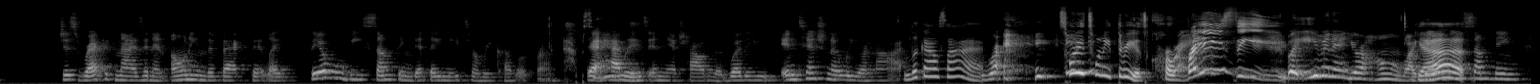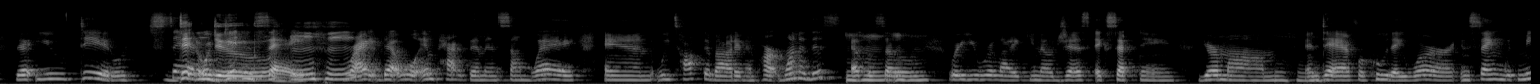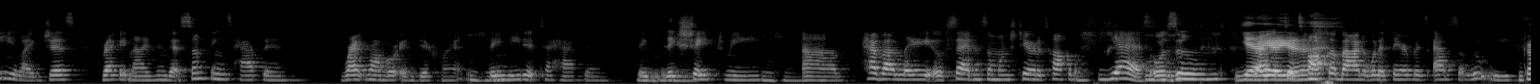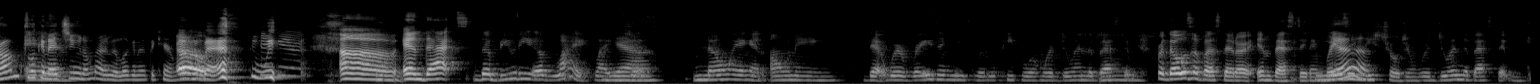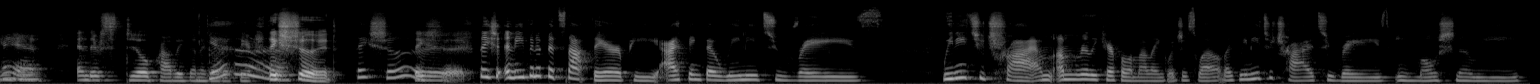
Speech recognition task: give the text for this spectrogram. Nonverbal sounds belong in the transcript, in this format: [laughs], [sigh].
just recognizing and owning the fact that like there will be something that they need to recover from that happens in their childhood, whether you intentionally or not. Look outside. Right. [laughs] 2023 is Right. crazy. but even in your home, like Yeah. there'll be something that you did or said Didn't or do. didn't say. Mhm. Right, that will impact them in some way. And we talked about it in part one of this Mhm, episode mhm. where you were like, you know, just accepting your mom Mhm. and dad for who they were. And same with me, like just recognizing that some things happen right, wrong, or indifferent. Mhm. They needed to happen. They, they Mhm. shaped me. Mhm. Um, have I laid or sat in someone's chair to talk about? Yes, or Mhm. zoomed. Yeah, right, yeah, To talk about it with a therapist, absolutely. Girl, I'm looking at you and I'm not even looking at the camera. Oh. Bad. [laughs] [laughs] We- um, and that's the beauty of life, like Yeah. just knowing and owning that we're raising these little people and we're doing the best that, Mm. for those of us that are invested in raising Yeah. these children, we're doing the best that we can, and they're still probably going to go to Yeah. therapy. They should. they should. They should. They should. And even if it's not therapy, I think that we need to raise. We need to try. I'm I'm really careful in my language as well. Like we need to try to raise emotionally,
